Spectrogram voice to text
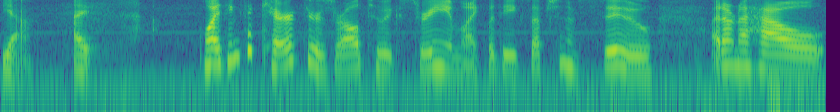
yeah, I Well, I think the characters are all too extreme. Like, with the exception of Sue, I don't know how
